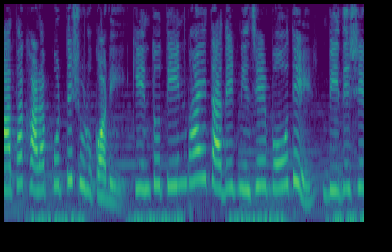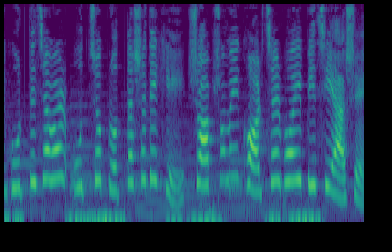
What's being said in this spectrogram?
মাথা খারাপ করতে শুরু করে। কিন্তু তিন ভাই তাদের নিজের বউদের বিদেশে ঘুরতে যাওয়ার উচ্চ প্রত্যাশা দেখে সবসময় খরচার ভয়ে পিছিয়ে আসে।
